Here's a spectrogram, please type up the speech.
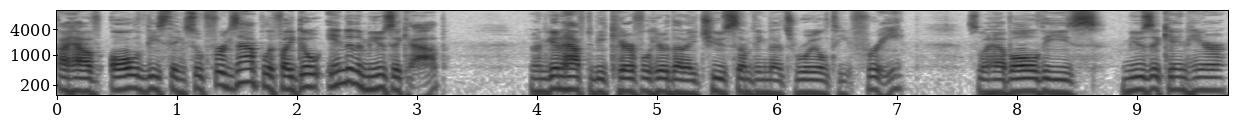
I have all of these things. So for example, if I go into the music app, and I'm going to have to be careful here that I choose something that's royalty free. So I have all these music in here.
